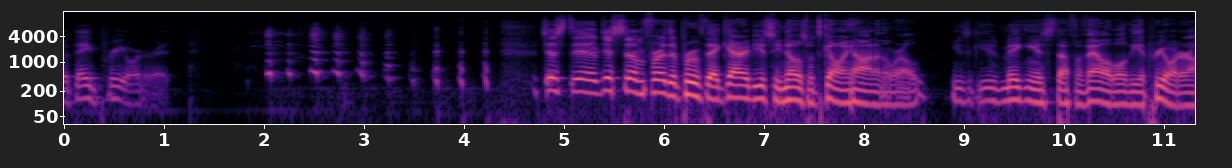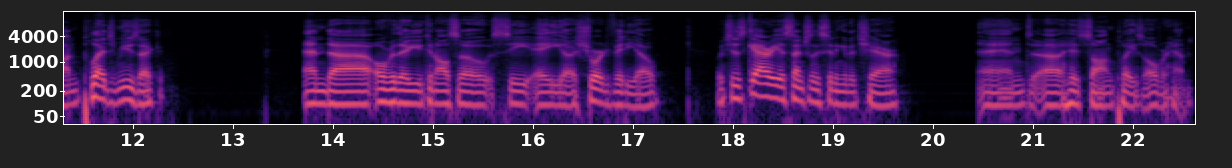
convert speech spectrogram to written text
but they pre-order it. just uh, just some further proof that Gary Busey knows what's going on in the world. He's he's making his stuff available via pre-order on Pledge Music. And uh, over there, you can also see a, uh short video, which is Gary essentially sitting in a chair, and uh, his song plays over him.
